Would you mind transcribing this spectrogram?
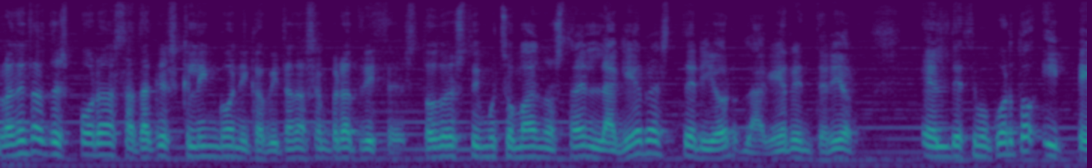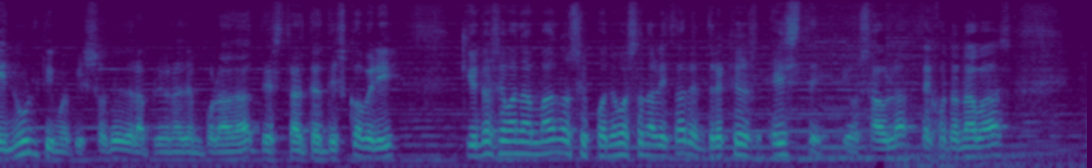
Planetas de esporas, ataques Klingon y capitanas emperatrices. Todo esto y mucho más nos trae La Guerra Exterior, La Guerra Interior, el decimocuarto y penúltimo episodio de la primera temporada de Star Trek Discovery, que una semana más nos exponemos a analizar entre ellos este que os habla, CJ Navas,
